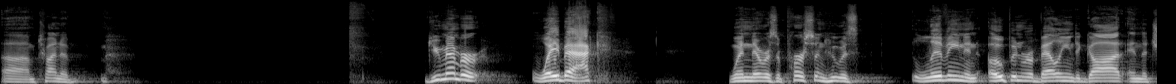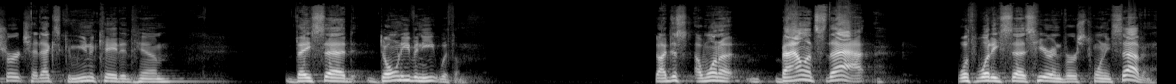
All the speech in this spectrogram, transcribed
uh, I'm trying to. Do you remember way back when there was a person who was living in open rebellion to God and the church had excommunicated him? They said, Don't even eat with him. I just I want to balance that with what he says here in verse 27.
